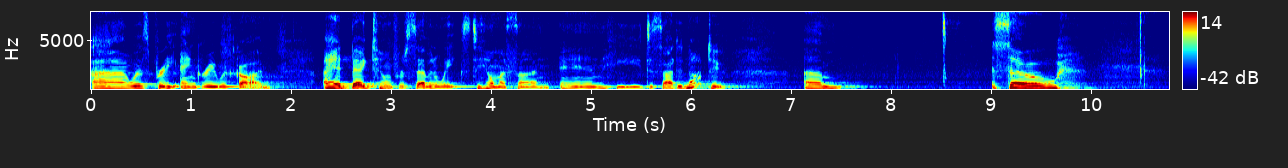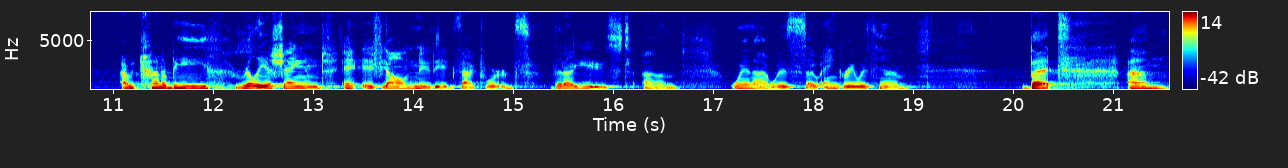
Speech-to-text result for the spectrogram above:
I was pretty angry with God. I had begged him for seven weeks to heal my son, and he decided not to. Um, so I would kind of be really ashamed if y'all knew the exact words that I used um, when I was so angry with him. But um,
